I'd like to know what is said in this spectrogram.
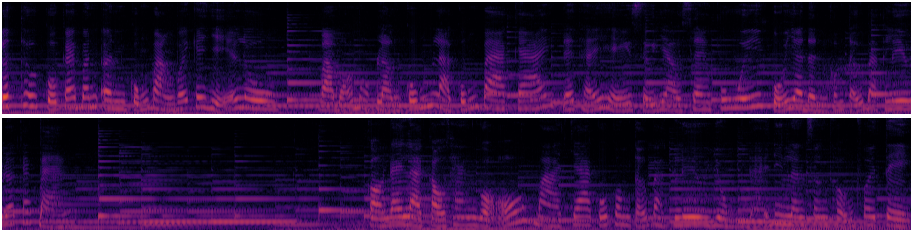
Kích thước của cái bánh in cũng bằng với cái dĩa luôn. Và mỗi một lần cúng là cúng ba cái để thể hiện sự giàu sang phú quý của gia đình công tử bạc liêu đó các bạn còn đây là cầu thang gỗ mà cha của công tử bạc liêu dùng để đi lên sân thượng phơi tiền.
